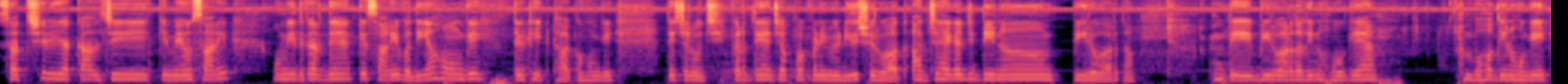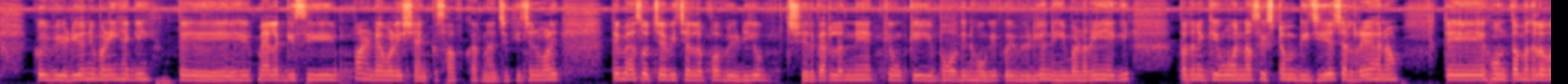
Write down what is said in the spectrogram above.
ਸਤਿ ਸ਼੍ਰੀ ਅਕਾਲ ਜੀ। ਕਿਵੇਂ ਹੋ ਸਾਰੇ? ਉਮੀਦ ਕਰਦੇ ਹਾਂ ਕਿ ਸਾਰੇ ਵਧੀਆ ਹੋਵੋਗੇ ਤੇ ਠੀਕ ਠਾਕ ਹੋਵੋਗੇ। ਤੇ ਚਲੋ ਜੀ, ਕਰਦੇ ਹਾਂ ਜੀ ਆਪਾਂ ਆਪਣੀ ਵੀਡੀਓ ਸ਼ੁਰੂਆਤ। ਅੱਜ ਹੈਗਾ ਜੀ ਦਿਨ ਵੀਰਵਾਰ ਦਾ। ਤੇ ਵੀਰਵਾਰ ਦਾ ਦਿਨ ਹੋ ਗਿਆ। ਬਹੁਤ ਦਿਨ ਹੋ ਗਏ, ਕੋਈ ਵੀਡੀਓ ਨਹੀਂ ਬਣੀ ਹੈਗੀ। ਤੇ ਮੈਂ ਲੱਗੀ ਸੀ ਭਾਂਡਿਆਂ ਵਾਲੇ ਸ਼ੈਂਕ ਸਾਫ਼ ਕਰਨਾ ਅੱਜ ਕਿਚਨ ਵਾਲੇ। ਤੇ ਮੈਂ ਸੋਚਿਆ ਵੀ ਚੱਲ ਆਪਾਂ ਵੀਡੀਓ ਸ਼ੇਅਰ ਕਰ ਲੈਂਦੇ ਆ ਕਿਉਂਕਿ ਬਹੁਤ ਦਿਨ ਹੋ ਗਏ ਕੋਈ ਵੀਡੀਓ ਨਹੀਂ ਬਣ ਰਹੀ ਹੈਗੀ। ਪਤਾ ਨਹੀਂ ਕਿਉਂ ਇੰਨਾ ਸਿਸਟਮ ਬਿਜ਼ੀ ਹੈ ਚੱਲ ਰਿਹਾ ਹੈ ਨਾ। ਅਤੇ ਹੁਣ ਤਾਂ ਮਤਲਬ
